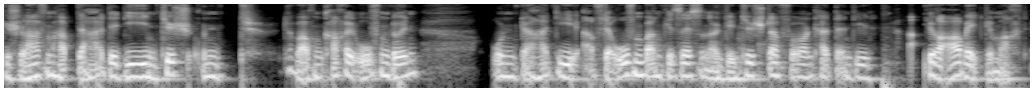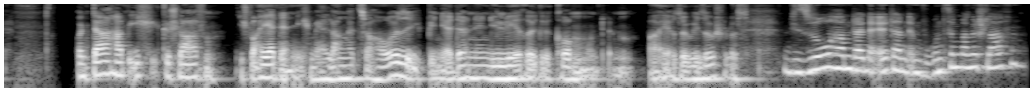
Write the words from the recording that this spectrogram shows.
geschlafen habe, da hatte die einen Tisch und da war auch ein Kachelofen drin. Und da hat die auf der Ofenbank gesessen und den Tisch davor und hat dann die, ihre Arbeit gemacht. Und da habe ich geschlafen. Ich war ja dann nicht mehr lange zu Hause. Ich bin ja dann in die Lehre gekommen und dann war ja sowieso Schluss. Wieso haben deine Eltern im Wohnzimmer geschlafen?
